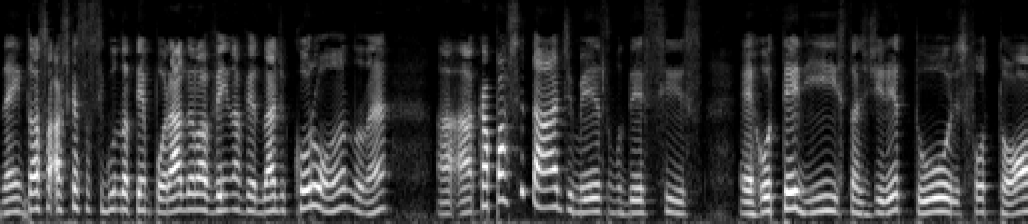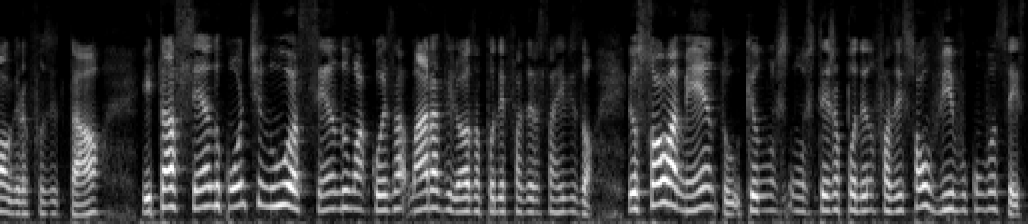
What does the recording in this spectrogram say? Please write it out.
Né? Então acho que essa segunda temporada ela vem na verdade coroando, né, a, a capacidade mesmo desses é, roteiristas, diretores, fotógrafos e tal. E está sendo, continua sendo uma coisa maravilhosa poder fazer essa revisão. Eu só lamento que eu não, não esteja podendo fazer isso ao vivo com vocês.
